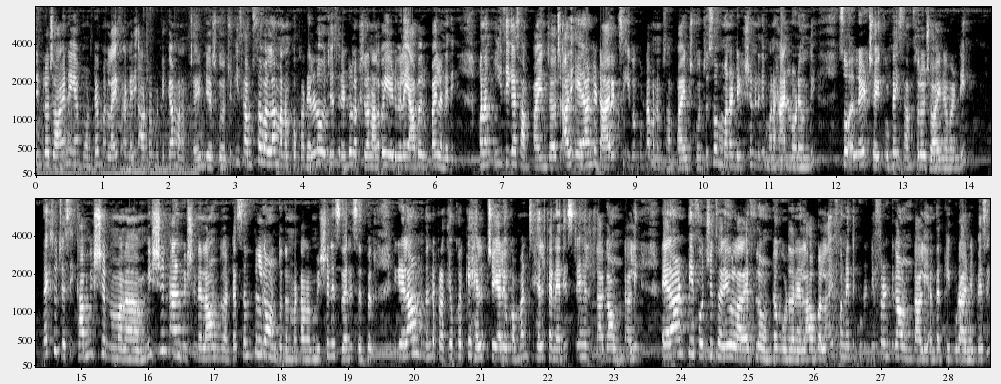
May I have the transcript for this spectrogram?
దీంట్లో జాయిన్ అయ్యాము ఉంటే మన లైఫ్ అనేది ఆటోమేటిక్గా మనం చేంజ్ చేసుకోవచ్చు. ఈ సంస్థ వల్ల మనం ఒక నెలలో వచ్చేసి రెండు లక్షల నలభై ఏడు వేల యాభై రూపాయలు అనేది మనం ఈజీగా సంపాదించవచ్చు. అది ఎలాంటి డైరెక్ట్స్ ఇవ్వకుండా మనం సంపాదించుకోవచ్చు. సో మన డిసిషన్ అనేది మన హ్యాండ్లోనే ఉంది. సో లేట్ చేయకుండా ఈ సంస్థలో జాయిన్ అవ్వండి. నెక్స్ట్ వచ్చేసి కమిషన్ మన మిషన్ అండ్ విషన్ ఎలా ఉంటుందంటే సింపుల్గా ఉంటుంది అనమాట మిషన్ ఇస్ వెరీ సింపుల్ ఇక్కడ ఎలా ఉంటుందంటే ప్రతి ఒక్కరికి హెల్ప్ చేయాలి. ఒక మంచి హెల్త్ అనేది స్టే హెల్త్ లాగా ఉండాలి. ఎలాంటి ఫార్చ్యూన్స్ అనేవి లైఫ్లో ఉండకూడదు అని ఒక లైఫ్ అనేది కూడా డిఫరెంట్గా ఉండాలి అందరికీ కూడా అని చెప్పేసి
